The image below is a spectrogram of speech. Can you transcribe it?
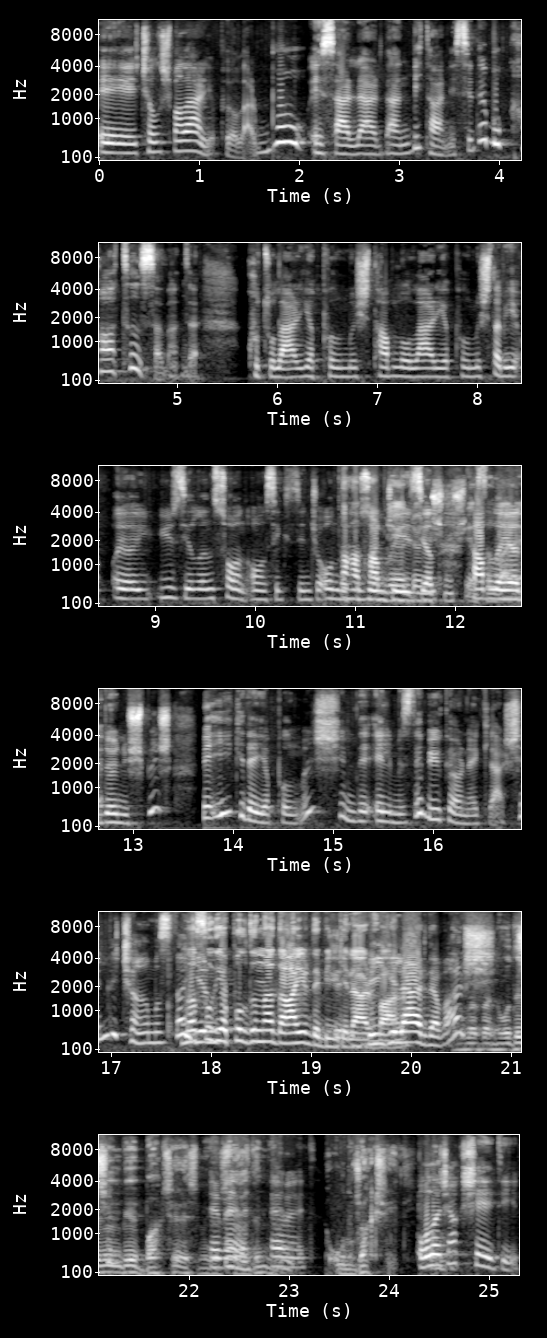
e, çalışmalar yapıyorlar. Bu eserlerden bir tanesi de bu katı sanatı. Kutular yapılmış, tablolar yapılmış. Tabii e, yüzyılın son 18. 19. tabloya yüzyıl dönüşmüş tabloya dönüşmüş ve iyi ki de yapılmış. Şimdi elimizde büyük örnekler. Şimdi çağımızda nasıl 20 yapıldığına dair de bilgiler, var. bilgiler de var. Ben o demin bir bahçe resmi Evet, gösterdim. evet. Olacak şey değil. Olacak şey değil.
